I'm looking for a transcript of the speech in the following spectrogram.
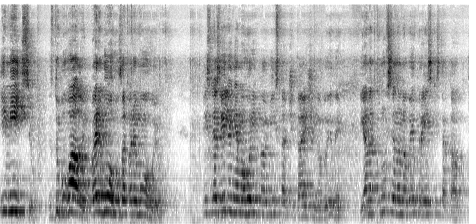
і міцю здобували перемогу за перемогою. Після звільнення мого рідного міста, читаючи новини, я наткнувся на новий український стартап,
